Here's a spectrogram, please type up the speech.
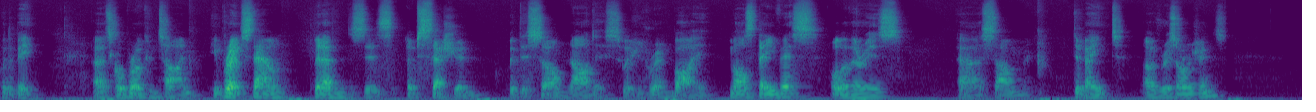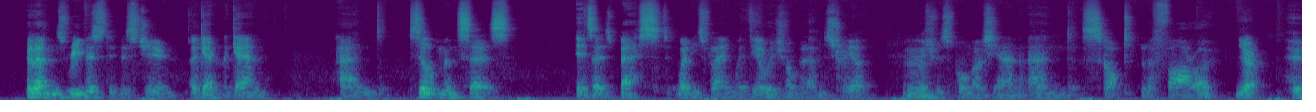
with a B, uh, it's called Broken Time. He breaks down Bill Evans's obsession with this song Nardis, which was written by Miles Davis, although there is uh, some debate over its origins. Bill Evans revisited this tune again and again, and Silberman says it's at its best when he's playing with the original Bill Evans trio, Mm. which was Paul Motian and Scott LaFaro, Yeah, who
